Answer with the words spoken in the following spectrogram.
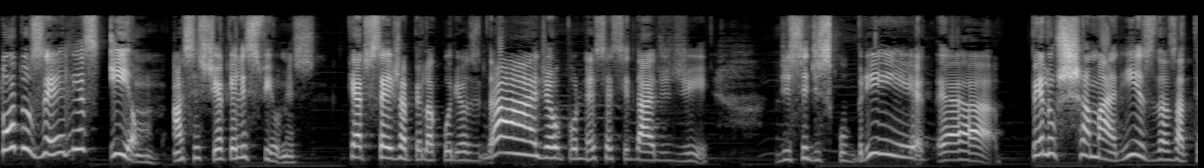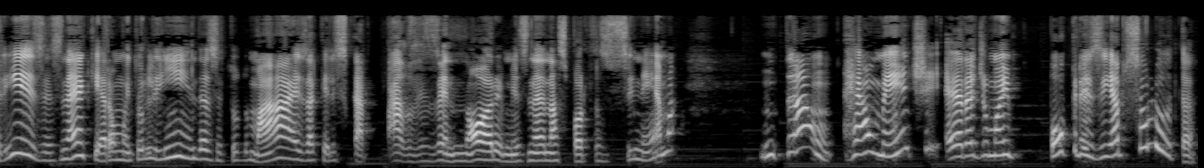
todos eles iam assistir aqueles filmes, quer seja pela curiosidade ou por necessidade de, de se descobrir, é, pelo chamariz das atrizes, né, que eram muito lindas e tudo mais, aqueles cartazes enormes, né, nas portas do cinema. Então, realmente era de uma hipocrisia absoluta,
